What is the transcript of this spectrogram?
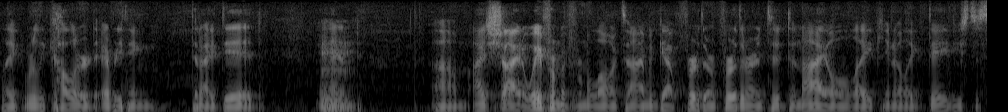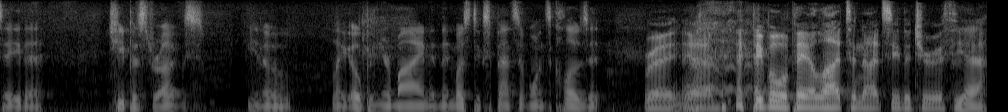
like really colored everything that I did, mm-hmm. and um, I shied away from it from a long time and got further and further into denial. Like you know, like Dave used to say, the cheapest drugs, you know, like open your mind, and the most expensive ones close it. Right. You know? Yeah. People will pay a lot to not see the truth. Yeah.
